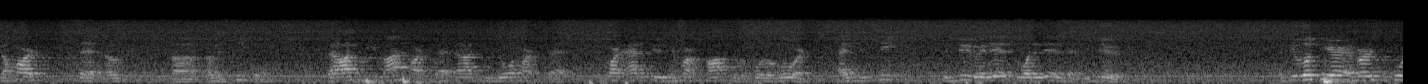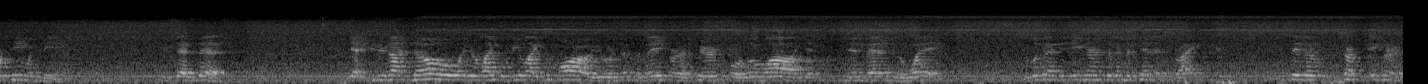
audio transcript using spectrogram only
the heart set of, uh, of His people. That ought to be my heart set. That ought to be your heart set Your heart attitude and your heart posture before the Lord as you seek to do it is what it is that you do. If you look here at verse 14 with me, he said this. Yet you do not know what your life will be like tomorrow. You are just a vapor that appears for a little while and yet then vanishes away. Looking at the ignorance of independence, right? You say the term ignorant.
